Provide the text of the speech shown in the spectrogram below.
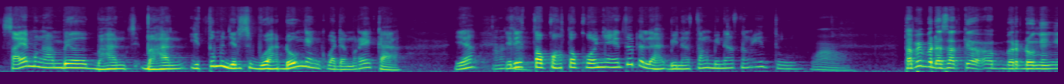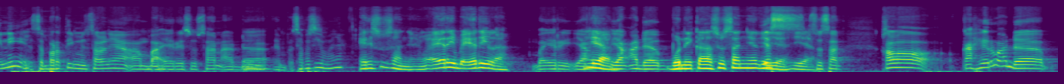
saya mengambil bahan bahan itu menjadi sebuah dongeng kepada mereka, ya. Jadi tokoh-tokohnya itu adalah binatang-binatang itu. Wow. Tapi pada saat ke eh, berdongeng ini seperti misalnya eh, Mbak Eri Susan ada Hmm. eh, siapa sih namanya? Eri Susan ya, Mbak Eri, Mbak Eri lah. Mbak Eri yang Iya. yang ada Boneka Susannya itu yes, ya, iya. Susan. Kalau Kak Heru ada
